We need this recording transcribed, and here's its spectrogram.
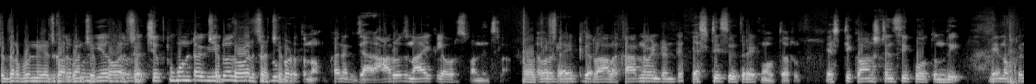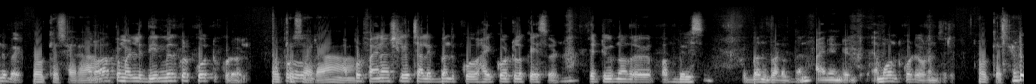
చిత్రపూడి నియోజకవర్గం చెప్పుకుంటా ఈ రోజు కానీ ఆ రోజు నాయకులు ఎవరు స్పందించాల? ఎవరు డైరెక్ట్గా రాల? కారణం ఏంటంటే ఎస్టీస్ వ్యతిరేకం అవుతారు. ఎస్టీ కాన్స్టిట్యున్సీ పోతుంది. నేను ఒక్కడిని బయట ఓకే సార్. తర్వాత మళ్ళీ దీని మీద కూడా కోర్టు కూడా ఆ. అప్పుడు ఫైనాన్షియల్గా చాలా ఇబ్బంది హైకోర్టులో కేసు పెట్టాను చెట్టు గురునాథరావు గారు పంప పిలిచి ఇబ్బంది పడద్దని ఆయన ఏంటంటే అమౌంట్ కూడా ఇవ్వడం జరిగింది. ఓకే అంటే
